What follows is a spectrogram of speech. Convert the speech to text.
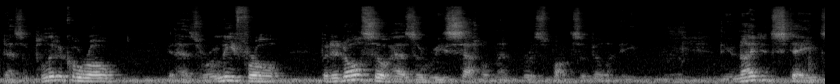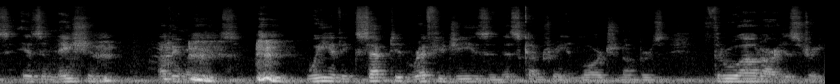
It has a political role, it has a relief role, but it also has a resettlement responsibility. The United States is a nation of immigrants. we have accepted refugees in this country in large numbers throughout our history.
